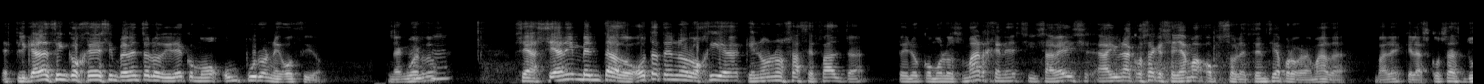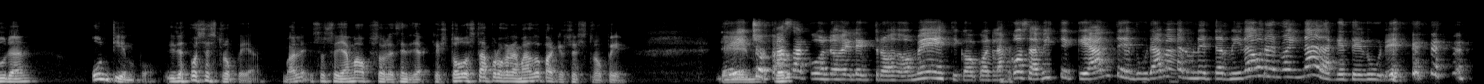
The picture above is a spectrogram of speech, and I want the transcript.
Explicar el 5G simplemente lo diré como un puro negocio. ¿De acuerdo? O sea, se han inventado otra tecnología que no nos hace falta, pero como los márgenes, si sabéis, hay una cosa que se llama obsolescencia programada, ¿vale? Que las cosas duran un tiempo y después se estropean, ¿vale? Eso se llama obsolescencia, que todo está programado para que se estropee. De eh, hecho, pasa con los electrodomésticos, con las cosas, viste que antes duraban una eternidad, ahora no hay nada que te dure.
